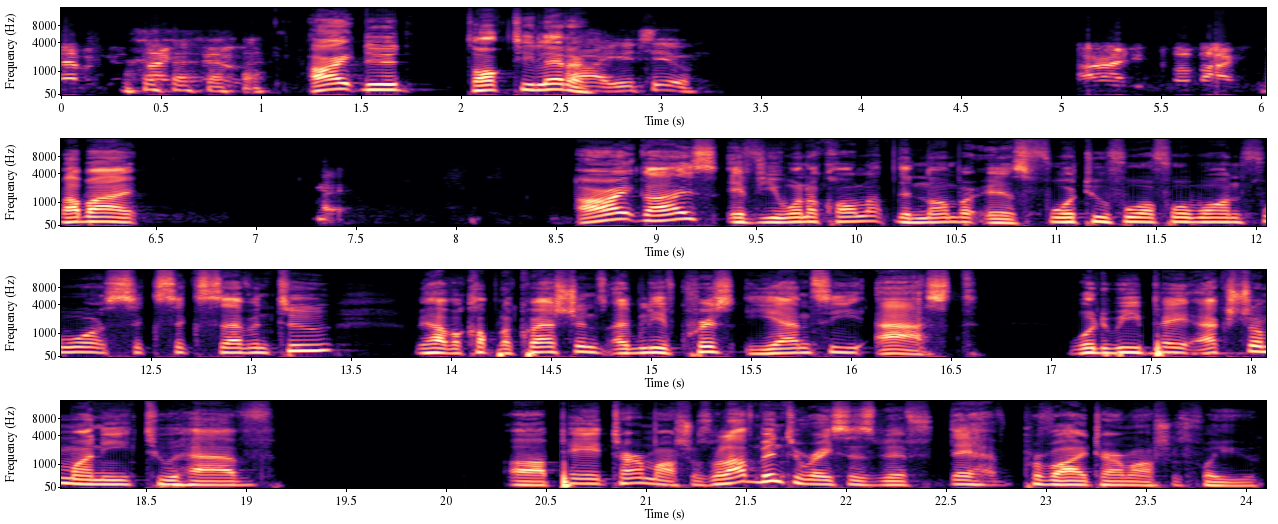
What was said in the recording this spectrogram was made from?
Have a good time too. All right, dude. Talk to you later. All right, you too. All righty, bye bye. Bye bye. Bye. All right, guys. If you want to call up, the number is 424 414 6672. We have a couple of questions. I believe Chris Yancey asked Would we pay extra money to have uh, paid term marshals? Well, I've been to races if they have provide term marshals for you.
